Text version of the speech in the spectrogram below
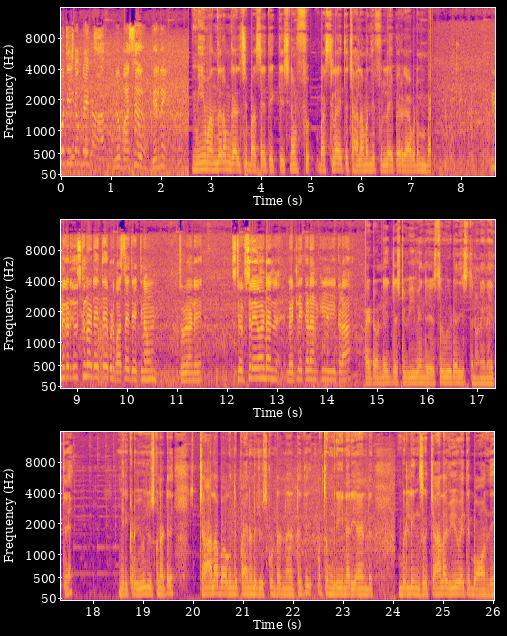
బస్ బస్సు జర్నీ. మేమందరం కలిసి బస్ అయితే ఎక్కేసినాం. బస్సులో అయితే చాలా మంది ఫుల్ అయిపోయారు కాబట్టి మేము ఇక్కడ చూసుకున్నట్టయితే ఇప్పుడు బస్ అయితే ఎక్కినాం. చూడండి. స్టెప్స్ లేవంటే మెట్లు ఎక్కడానికి ఇక్కడ. బయట ఉండి జస్ట్ వ్యూ ఎంజాయ్ చేస్తూ వీడియో తీస్తున్నాను నేనైతే. మీరు ఇక్కడ వ్యూ చూసుకున్నట్టయితే చాలా బాగుంది. పైనుండి చూసుకుంటున్నట్టయితే మొత్తం గ్రీనరీ అండ్ బిల్డింగ్స్ చాలా వ్యూ అయితే బాగుంది.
